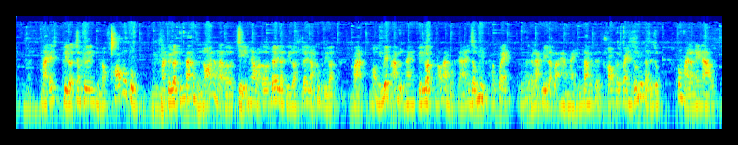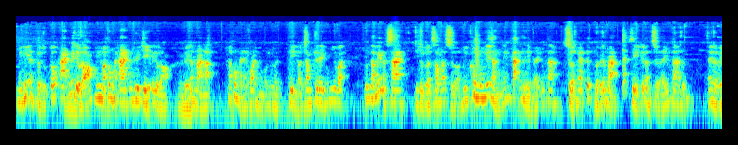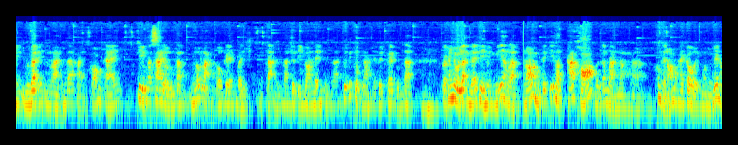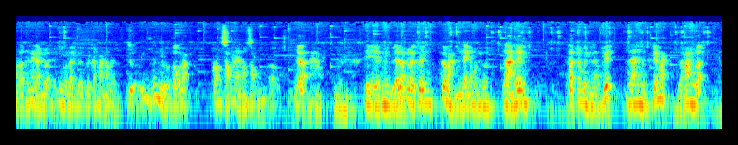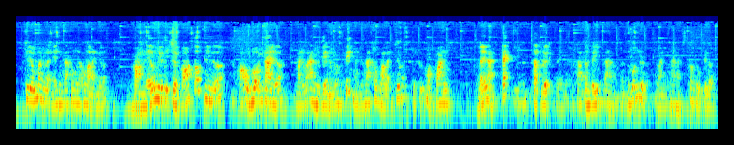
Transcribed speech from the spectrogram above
mà cái kỷ luật trong trading thì nó khó vô cùng. Mà kỷ luật chúng ta không thể nói rằng là ở chỉ với nhau là ơ đây là kỷ luật đây là không kỷ luật. Và mọi người biết mà áp dụng ngay kỷ luật nó là một cái giống như cái thói quen. Chúng ta phải lặp đi lặp lại hàng ngày chúng ta mới có thể có thói quen giống như tập thể dục. Không phải là ngày nào mình nghĩ là tập thể dục tốt ai cũng biết điều đó nhưng mà không phải ai cũng duy trì cái điều đó. Vì căn bản là nó không phải thói quen của mọi người. Thì ở trong trading cũng như vậy. Chúng ta biết là sai thì chục lần sau nó sửa. Nhưng không có nghĩa rằng ngay tại cái thời điểm đấy chúng ta sửa ngay lập tức. Bởi vì căn bản chắc gì cái lần sửa đấy chúng ta đúng. Nên là vì vậy mà chúng ta phải có một cái khi chúng ta sai rồi chúng ta nốt lại. Ok vậy hiện tại chúng ta chưa tính toán đến chúng ta cứ tiếp tục làm theo cái cách của chúng ta. Còn cái nhồi lệnh đấy thì mình nghĩ rằng là nó là một cái kỹ thuật khá khó. Bởi căn bản rằng là không thể nói một hai câu để mọi người biết là ở thế này là nhồi lệnh thế kia nhồi lệnh được bởi căn bản nó phải dựa đến rất nhiều yếu tố là con sóng này là con sóng ở giai đoạn nào? Thì mình đấy là cái lời khuyên cơ bản mình dành cho mọi người là nên tập cho mình là viết ra cho mình kế hoạch là bao nhiêu lệnh khi đúng bao nhiêu lệnh thì chúng ta không không vào lệnh nữa. Còn nếu như thị trường có tốt đi nữa có ủng hộ chúng ta nữa mà chúng ta ăn nhiều tiền rồi chúng ta thích mà chúng ta không vào lệnh trước thì cứ bỏ qua đi. Đấy là cách tập luyện để sao tâm lý chúng ta vững được và chúng ta tuân thủ kỷ luật.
